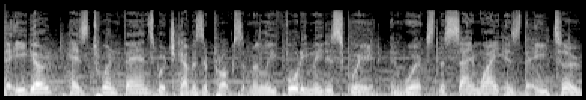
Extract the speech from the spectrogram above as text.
The Ego has twin fans which covers approximately 40 metres squared and works the same way as the E2,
